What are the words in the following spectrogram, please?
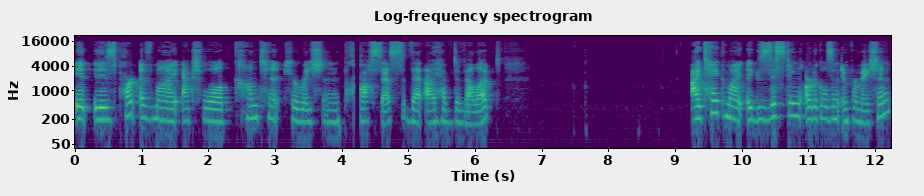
it, it is part of my actual content curation process that I have developed I take my existing articles and information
